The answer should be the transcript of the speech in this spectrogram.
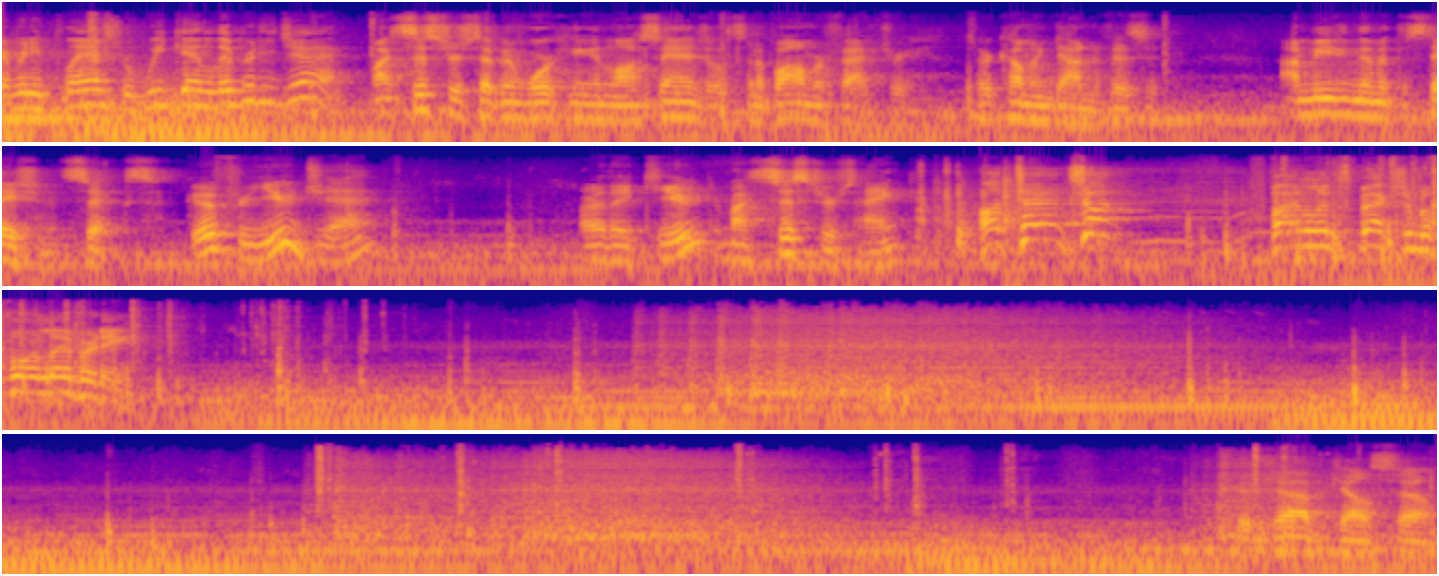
You have any plans for weekend Liberty, Jack? My sisters have been working in Los Angeles in a bomber factory. They're coming down to visit. I'm meeting them at the station at 6. Good for you, Jack. Are they cute? They're my sisters, Hank. Attention! Final inspection before Liberty. Good job, Kelso.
